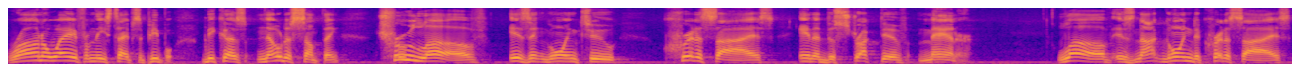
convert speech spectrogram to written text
Run away from these types of people because notice something true love isn't going to criticize in a destructive manner. Love is not going to criticize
